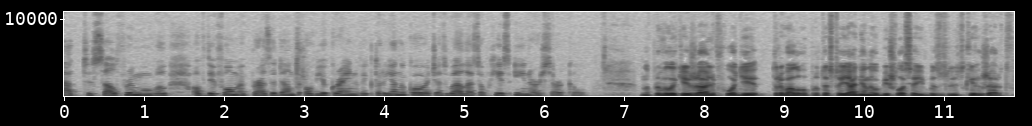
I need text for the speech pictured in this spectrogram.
led to self-removal of the former president of Ukraine, Viktor Yanukovych, as well as of his inner circle. На превеликий жаль, в ході тривалого протистояння не обійшлося і без людських жертв.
